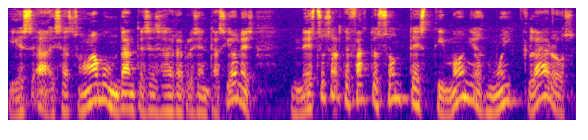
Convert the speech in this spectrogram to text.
y esas son abundantes esas representaciones. Estos artefactos son testimonios muy claros.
